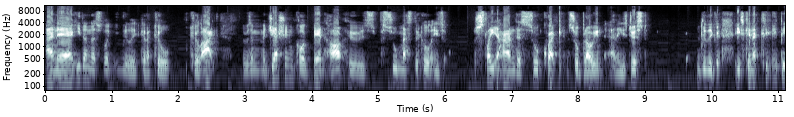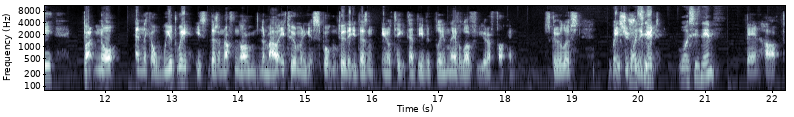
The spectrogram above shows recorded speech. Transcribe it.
And uh, he done this like really kind of cool cool act. There was a magician called Ben Hart who's so mystical. He's sleight of hand is so quick and so brilliant, and he's just really good. He's kind of creepy, but not in like a weird way. He's there's enough norm, normality to him when he gets spoken to that he doesn't, you know, take it to a David Blaine level of you're a fucking screw loose. He's just really his- good. What's his name? Ben Hart.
